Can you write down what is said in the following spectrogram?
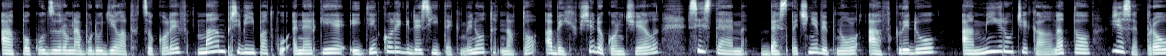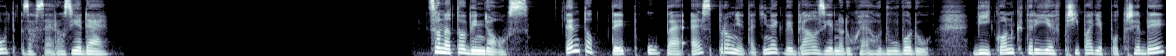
A pokud zrovna budu dělat cokoliv, mám při výpadku energie i několik desítek minut na to, abych vše dokončil, systém bezpečně vypnul a v klidu a míru čekal na to, že se prout zase rozjede. Co na to Windows? Tento typ UPS pro mě tatínek vybral z jednoduchého důvodu. Výkon, který je v případě potřeby,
